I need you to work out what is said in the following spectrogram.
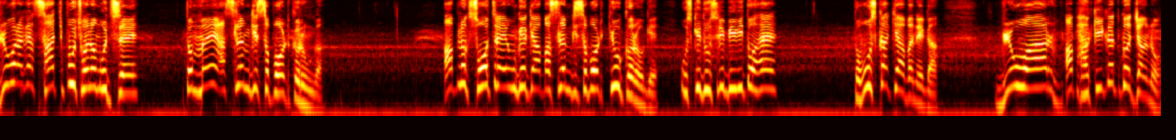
व्यूवर अगर सच पूछो ना मुझसे तो मैं असलम की सपोर्ट करूँगा। आप लोग सोच रहे होंगे कि आप असलम की सपोर्ट क्यों करोगे? उसकी दूसरी बीवी तो है तो उसका क्या बनेगा? व्यूवर अब हकीकत को जानो।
